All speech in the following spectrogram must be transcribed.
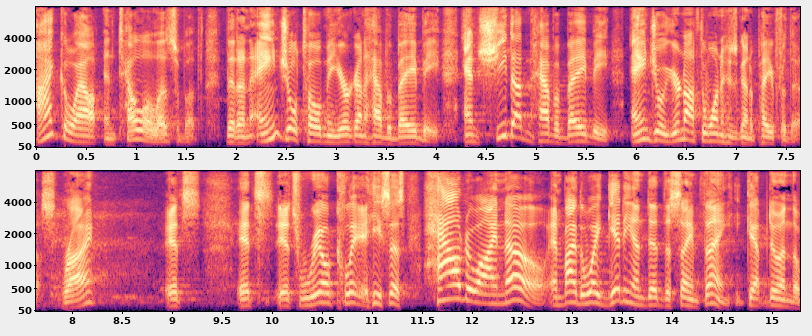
I go out and tell Elizabeth that an angel told me you're going to have a baby, and she doesn't have a baby, angel, you're not the one who's going to pay for this, right? It's, it's, it's real clear. He says, How do I know? And by the way, Gideon did the same thing. He kept doing the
